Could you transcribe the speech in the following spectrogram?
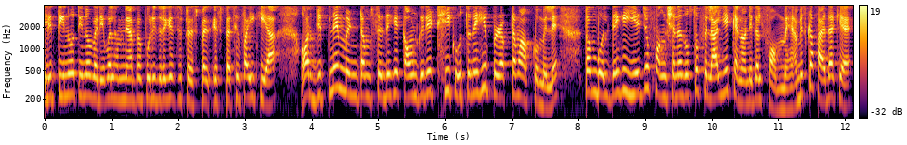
exactly तीनों तीनों वेरिएबल हमने यहाँ पे पूरी तरीके से स्पेसिफाई किया, और जितने मिनटम से देखिए काउंट करिए, ठीक उतने ही प्रोडक्ट प्रोडक्टम आपको मिले। तो हम बोलते हैं कि ये जो फ़ंक्शन है दोस्तों, फ़िलहाल ये कैनोनिकल फॉर्म में है। अब इसका फ़ायदा क्या है?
